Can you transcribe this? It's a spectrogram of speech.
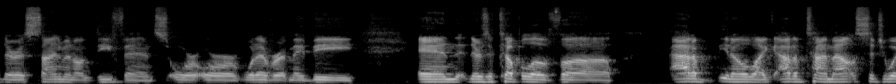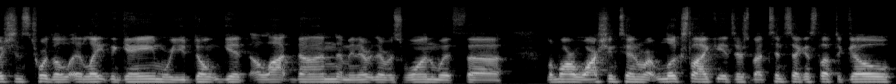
their assignment on defense or or whatever it may be, and there's a couple of uh, out of you know like out of timeout situations toward the late in the game where you don't get a lot done. I mean there there was one with. Uh, Lamar Washington, where it looks like it's there's about 10 seconds left to go.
